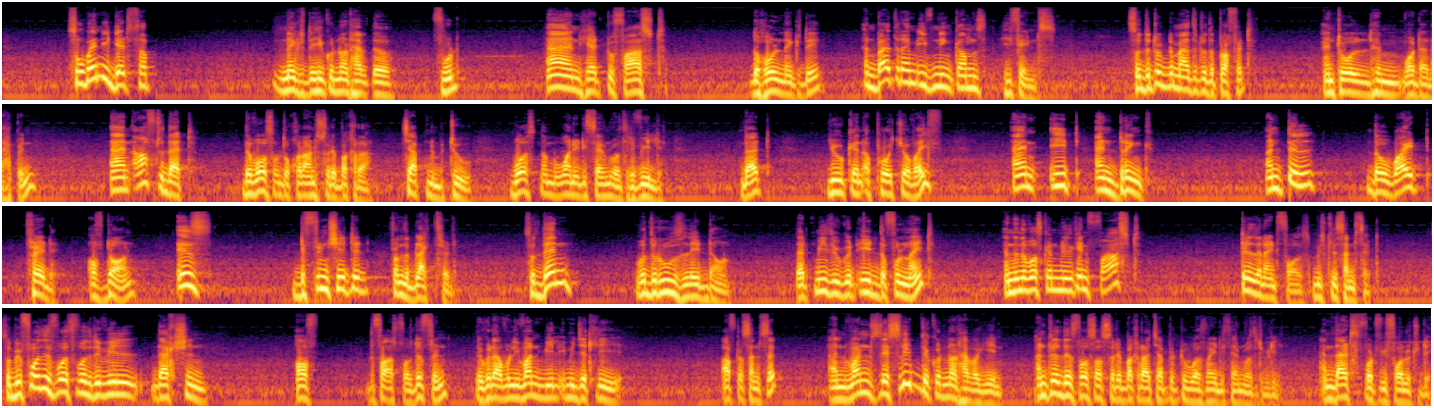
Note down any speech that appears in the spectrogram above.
So when he gets up, next day he could not have the food and he had to fast the whole next day. And by the time evening comes, he faints. So they took the matter to the Prophet and told him what had happened. And after that, the verse of the Quran, Surah Baqarah, chapter number 2, verse number 187 was revealed that you can approach your wife and eat and drink until the white thread of dawn is differentiated from the black thread. So then were the rules laid down. That means you could eat the full night, and then the verse continues, you can fast till the night falls, means till sunset. So before this verse was revealed, the action of the fast was different. They could have only one meal immediately after sunset, and once they sleep, they could not have again, until this verse of Surah Baqarah chapter 2 verse 97 was revealed. And that's what we follow today.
